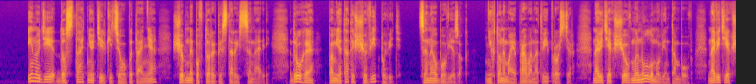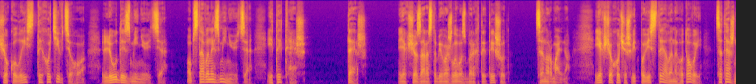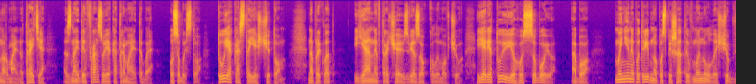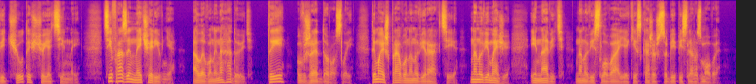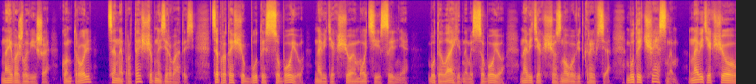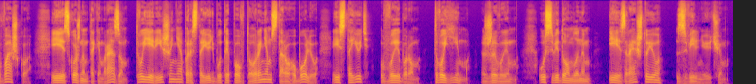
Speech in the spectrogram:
Іноді достатньо тільки цього питання, щоб не повторити старий сценарій. Друге, пам'ятати, що відповідь це не обов'язок. Ніхто не має права на твій простір, навіть якщо в минулому він там був, навіть якщо колись ти хотів цього, люди змінюються, обставини змінюються, і ти теж. Теж. Якщо зараз тобі важливо зберегти тишу, це нормально. Якщо хочеш відповісти, але не готовий, це теж нормально. Третє, знайди фразу, яка тримає тебе особисто, ту, яка стає щитом. Наприклад. Я не втрачаю зв'язок, коли мовчу. Я рятую його з собою. Або мені не потрібно поспішати в минуле, щоб відчути, що я цінний. Ці фрази не чарівні, але вони нагадують: ти вже дорослий, ти маєш право на нові реакції, на нові межі, і навіть на нові слова, які скажеш собі після розмови. Найважливіше контроль це не про те, щоб не зірватись, це про те, щоб бути з собою, навіть якщо емоції сильні, бути лагідним із собою, навіть якщо знову відкрився, бути чесним, навіть якщо важко, і з кожним таким разом твої рішення перестають бути повторенням старого болю і стають вибором твоїм живим, усвідомленим і, зрештою, звільнюючим.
